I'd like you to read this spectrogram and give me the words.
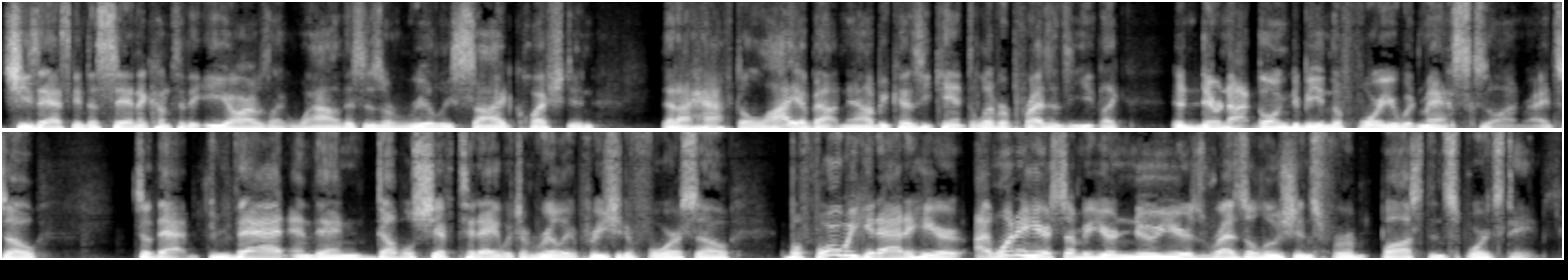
she's asking, Does Santa come to the ER? I was like, Wow, this is a really side question that I have to lie about now because he can't deliver presents. Like they're not going to be in the foyer with masks on, right? So, so that through that, and then double shift today, which I'm really appreciative for. So, before we get out of here, I want to hear some of your New Year's resolutions for Boston sports teams.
